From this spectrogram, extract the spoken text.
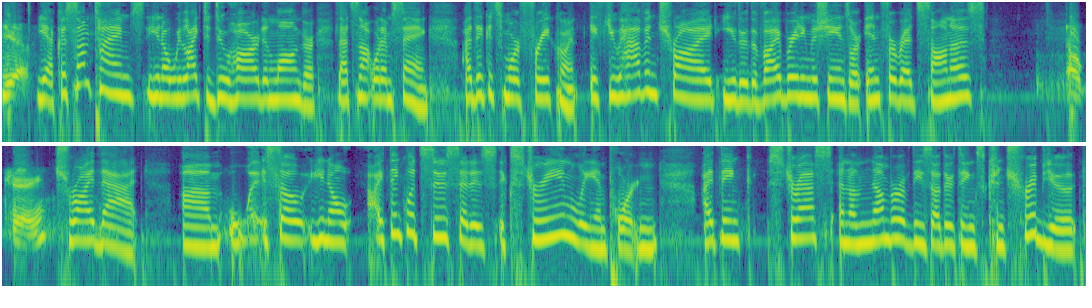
Yeah. Yeah, because sometimes, you know, we like to do hard and longer. That's not what I'm saying. I think it's more frequent. If you haven't tried either the vibrating machines or infrared saunas, Okay. try that. Um, so, you know, I think what Sue said is extremely important. I think stress and a number of these other things contribute.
